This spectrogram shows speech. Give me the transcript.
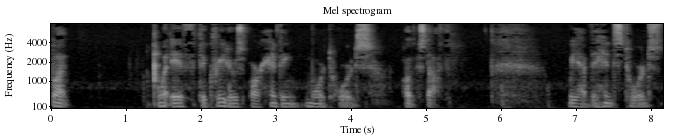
But what if the creators are hinting more towards other stuff? We have the hints towards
